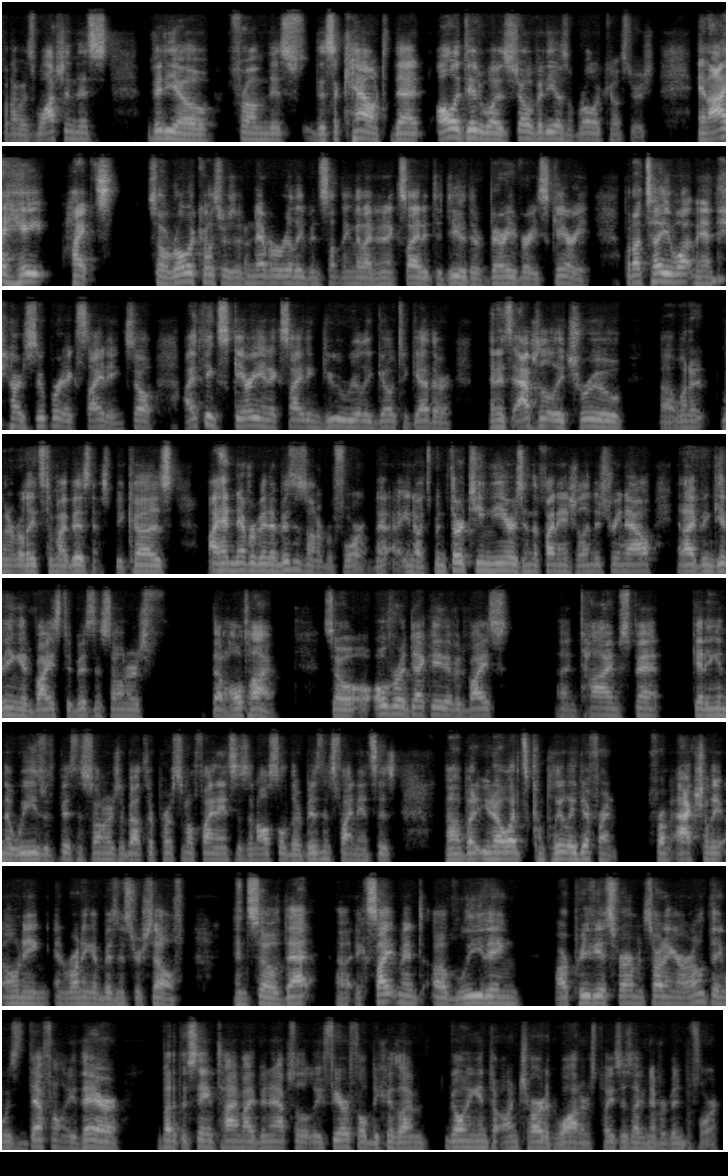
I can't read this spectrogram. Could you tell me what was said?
but I was watching this video from this this account that all it did was show videos of roller coasters. And i hate heights. So roller coasters have never really been something that i've been excited to do. They're very very scary. But i'll tell you what man they are super exciting. So i think scary and exciting do really go together. And it's absolutely true uh, when it when it relates to my business because I had never been a business owner before. Uh, you know, it's been 13 years in the financial industry now, and I've been giving advice to business owners that whole time. So over a decade of advice and time spent getting in the weeds with business owners about their personal finances and also their business finances. Uh, but you know what? It's completely different from actually owning and running a business yourself. And so that uh, excitement of leaving our previous firm and starting our own thing was definitely there. But at the same time, I've been absolutely fearful because I'm going into uncharted waters, places I've never been before.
